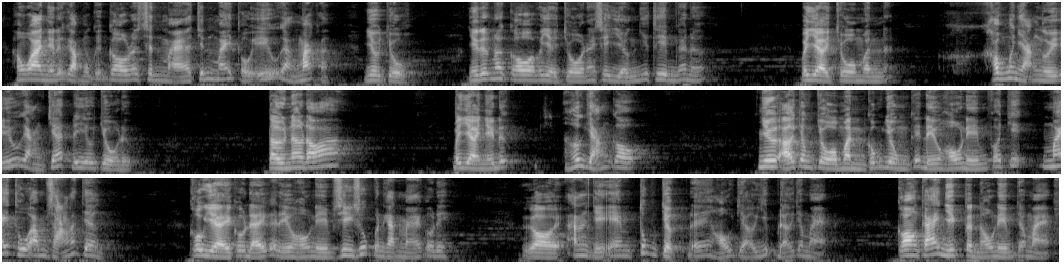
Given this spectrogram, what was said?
Hôm qua nhà đức gặp một cái cô đó sinh mẹ chín mấy tuổi, yếu gần mắt à vô chùa. Như đức nói, cô bây giờ chùa đang xây dựng với thêm cái nữa. Bây giờ chùa mình không có nhận người yếu gần chết đi vô chùa được từ nơi đó, bây giờ những đức hướng dẫn cô. Như ở trong chùa mình cũng dùng cái điệu hộ niệm, có chiếc máy thu âm sẵn hết trơn. Cô về, cô để cái điệu hộ niệm xuyên suốt bên cạnh mẹ cô đi. Rồi anh chị em túc trực để hỗ trợ giúp đỡ cho mẹ. Con cái nhiệt tình hộ niệm cho mẹ.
